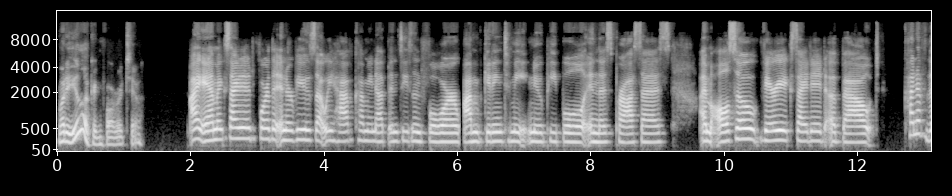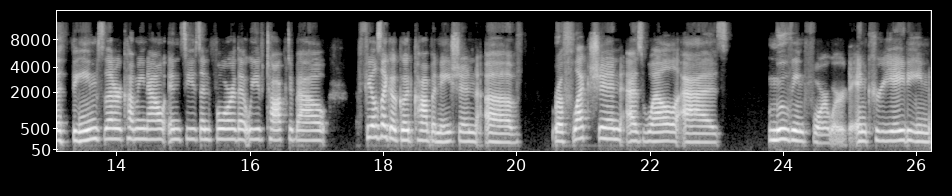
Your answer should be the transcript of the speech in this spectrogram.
What are you looking forward to? I am excited for the interviews that we have coming up in season four. I'm getting to meet new people in this process. I'm also very excited about kind of the themes that are coming out in season four that we've talked about. Feels like a good combination of reflection as well as moving forward and creating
